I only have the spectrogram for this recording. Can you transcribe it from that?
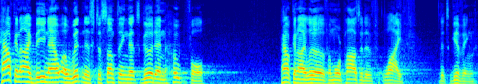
How can I be now a witness to something that's good and hopeful? How can I live a more positive life that's giving? It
